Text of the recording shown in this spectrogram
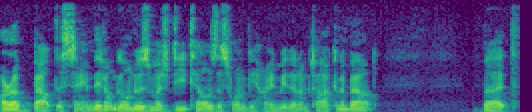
are about the same. They don't go into as much detail as this one behind me that I'm talking about, but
